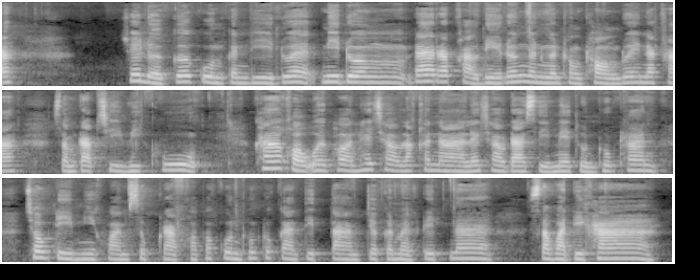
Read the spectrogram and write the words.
นะ ช่วยเหลือเกื้อกูลกันดีด้วย มีดวงได้รับข่าวดีเรื่องเงินเงินทองทองด้วยนะคะสำหรับชีวิตคู่ข้าขออวยพรให้ชาวลัคนาและชาวราศีเมถุนทุกท่าน โชคดีมีความสุขกราบขอบพระคุณทุกๆการติดตามเจอกันใหม่คลิปหน้า สวัสดีค่ะ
